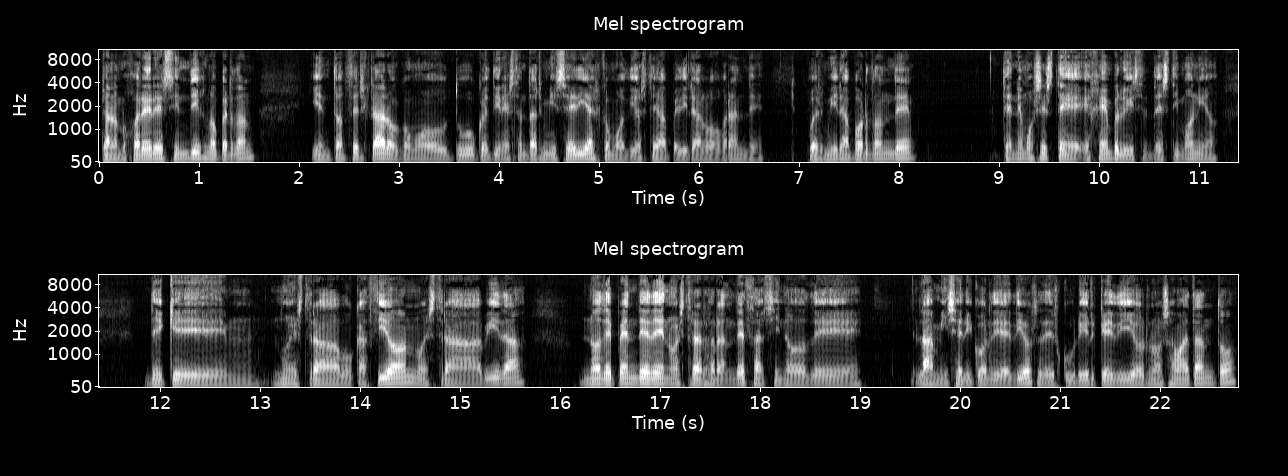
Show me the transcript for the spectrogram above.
que a lo mejor eres indigno, perdón, y entonces, claro, como tú que tienes tantas miserias, como Dios te va a pedir algo grande. Pues mira por dónde tenemos este ejemplo y este testimonio de que mm, nuestra vocación, nuestra vida, no depende de nuestras grandezas, sino de la misericordia de Dios, de descubrir que Dios nos ama tanto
